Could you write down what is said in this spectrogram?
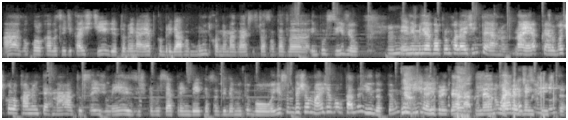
ah, vou colocar você de castigo. Eu também, na época, eu brigava muito com a minha madrasta, a situação estava impossível. Uhum. Ele me levou para um colégio interno. Na época, era: vou te colocar no internato seis meses para você aprender que essa vida é muito boa. E isso me deixou mais revoltada ainda, porque eu não queria ir para o internato, né? Eu não era adventista.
